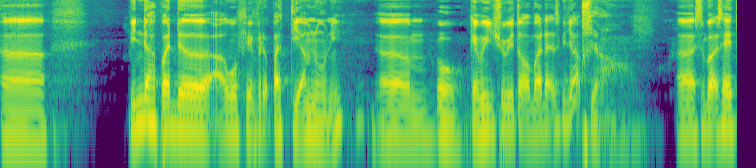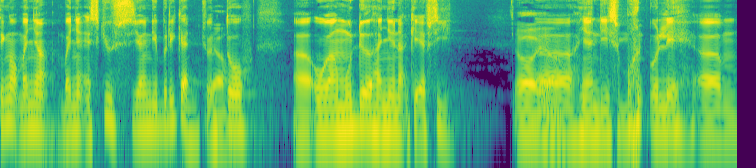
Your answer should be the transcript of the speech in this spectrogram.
Uh, pindah pada our favourite party UMNO ni. Um, oh. Can we, should we talk about that sekejap? Ya. Yeah. Uh, sebab saya tengok banyak banyak excuse yang diberikan. Contoh, yeah. uh, orang muda hanya nak KFC. Oh, yeah. uh, yang disebut oleh um,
